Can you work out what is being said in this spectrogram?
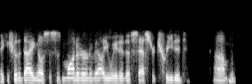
making sure the diagnosis is monitored, evaluated, assessed, or treated. Um,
